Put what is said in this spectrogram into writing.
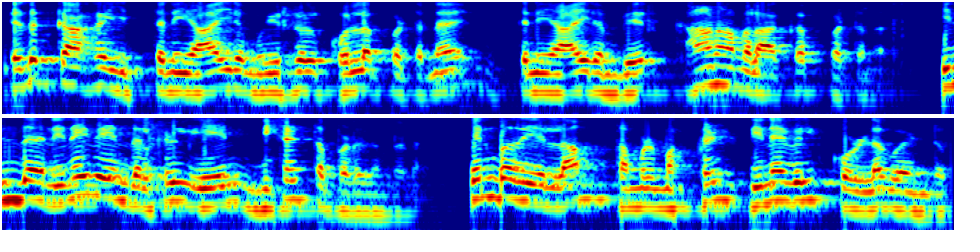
எதற்காக இத்தனை ஆயிரம் உயிர்கள் கொல்லப்பட்டன? இத்தனை ஆயிரம் பேர் காணாமலாக்கப்பட்டனர்? இந்த நினைவேந்தல்கள் ஏன் நிகழ்த்தப்படுகின்றன? என்பதையெல்லாம் தமிழ் மக்கள் நினைவில் கொள்ள வேண்டும்.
